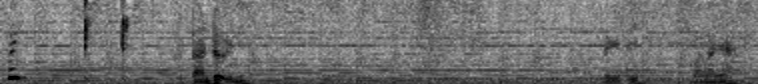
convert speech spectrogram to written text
Hei. Bertanduk ini. Begitu kepalanya.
